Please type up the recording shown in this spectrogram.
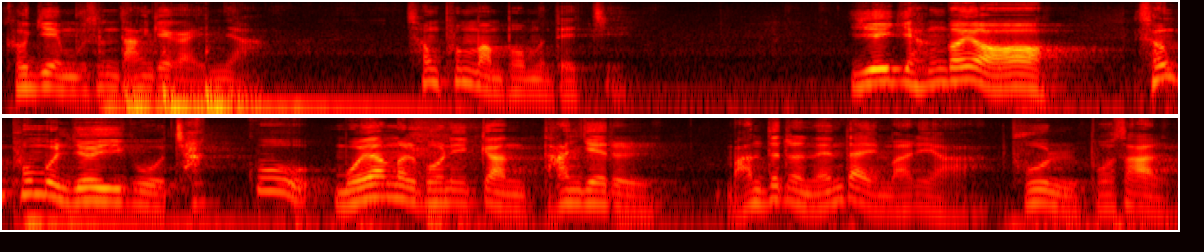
거기에 무슨 단계가 있냐? 성품만 보면 됐지. 이 얘기 한 거요. 성품을 여의고 자꾸 모양을 보니까 단계를 만들어낸다 이 말이야. 불, 보살.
